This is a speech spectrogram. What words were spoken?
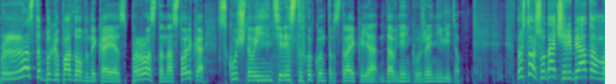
просто богоподобный КС. Просто настолько скучного и неинтересного Counter-Strike я давненько уже не видел. Ну что ж, удачи ребятам.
